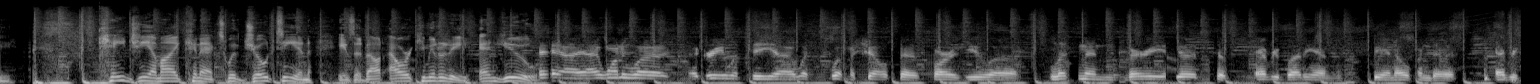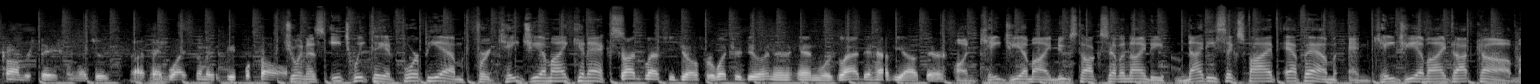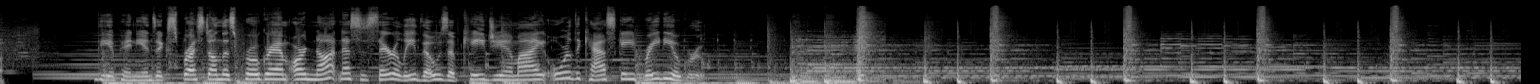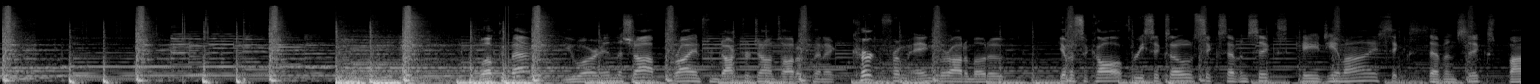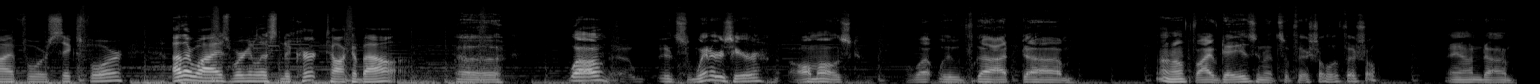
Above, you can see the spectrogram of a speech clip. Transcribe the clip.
KGMI Connects with Joe Tian is about our community and you. Hey, I, I want to uh, agree with the uh, with what Michelle said as far as you uh, listening very good to everybody and being open to every conversation, which is I think why so many people call. Join us each weekday at 4 p.m. for KGMI Connects God bless you, Joe, for what you're doing, and, and we're glad to have you out there. on KGMI News Talk 790, 96.5 FM, and KGMI.com. The opinions expressed on this program are not necessarily those of KGMI or the Cascade Radio Group. The shop. Brian from Dr. John's Auto Clinic, Kirk from Angler Automotive. Give us a call 360 676 KGMI 676 5464. Otherwise, we're going to listen to Kirk talk about. Uh, well, it's winter's here almost. What we've got, um, I don't know, five days, and it's official, official. And um,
